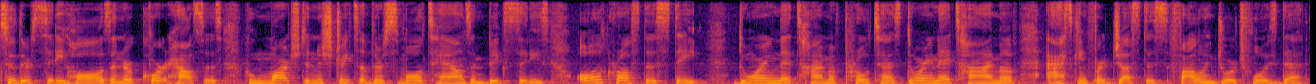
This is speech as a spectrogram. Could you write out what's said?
to their city halls and their courthouses, who marched in the streets of their small towns and big cities all across this state during that time of protest, during that time of asking for justice following George Floyd's death.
